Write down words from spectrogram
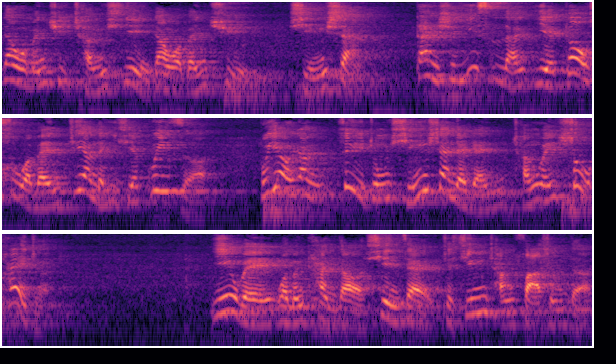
让我们去诚信，让我们去。行善，但是伊斯兰也告诉我们这样的一些规则：不要让最终行善的人成为受害者。因为我们看到现在这经常发生的，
